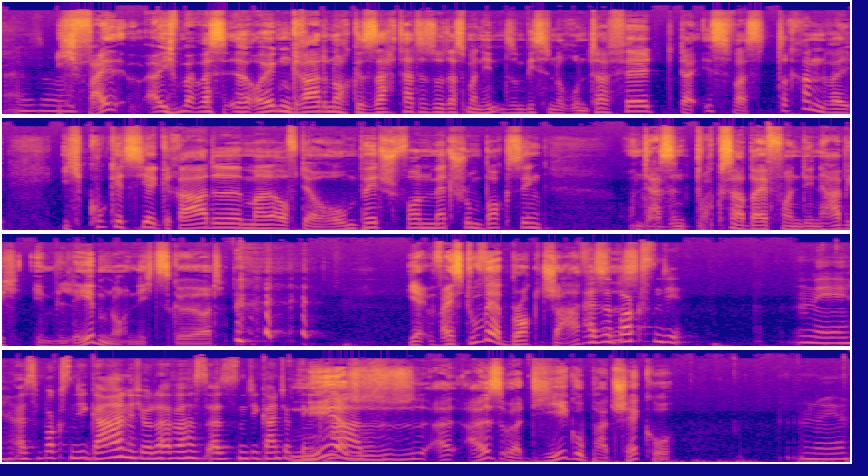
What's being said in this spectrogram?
Also, Ich weiß, ich, was äh, Eugen gerade noch gesagt hatte, so dass man hinten so ein bisschen runterfällt, da ist was dran, weil ich gucke jetzt hier gerade mal auf der Homepage von Matchroom Boxing und da sind Boxer bei, von denen habe ich im Leben noch nichts gehört. ja, weißt du, wer Brock Jarvis also ist? boxen die. Nee, also boxen die gar nicht, oder was? Also sind die gar nicht auf den Nee, Cards? also ist alles oder Diego Pacheco. Nee.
